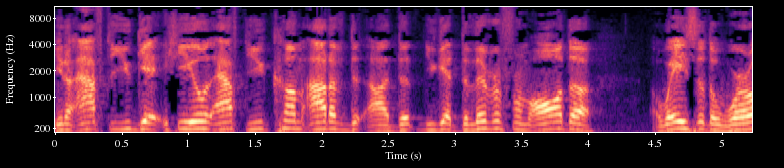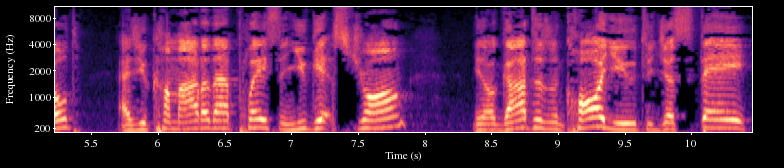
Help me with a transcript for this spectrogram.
You know, after you get healed, after you come out of, the, uh, the, you get delivered from all the ways of the world, as you come out of that place and you get strong, you know, God doesn't call you to just stay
